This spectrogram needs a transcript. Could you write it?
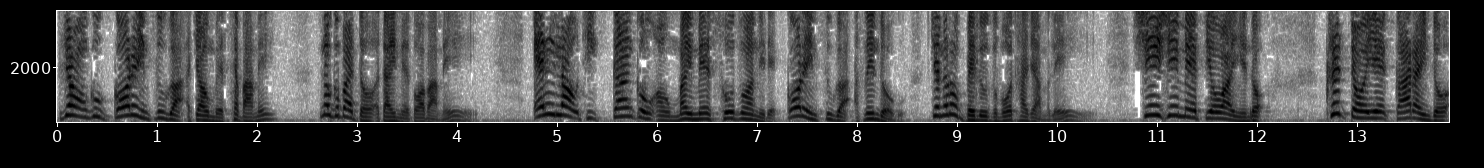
ဒါကြောင့်အခုကောရိန္သုကအကြောင်းပဲဆက်ပါမယ်နှုတ်ကပတ်တော်အတိုင်းပဲသွားပါမယ်အဲ့ဒီလောက်အထိကန်းကုံအောင်မိုက်မဲဆိုးသွမ်းနေတဲ့ကောရိန္သုကအသင်းတော်ကိုကျွန်တော်ဘယ်လိုသဘောထားကြမလဲရှင်းရှင်းပဲပြောရရင်တော့ခရစ်တော်ရဲ့ကားတိုင်တော်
